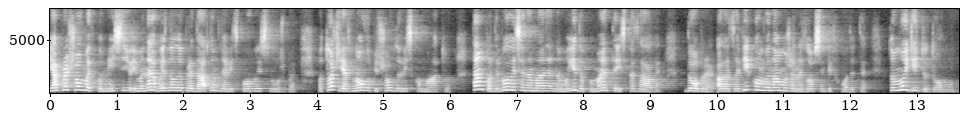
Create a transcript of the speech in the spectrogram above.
Я пройшов медкомісію і мене визнали придатним для військової служби. Отож я знову пішов до військкомату. Там подивилися на мене, на мої документи і сказали: Добре, але за віком ви нам уже не зовсім підходите, тому йдіть додому.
